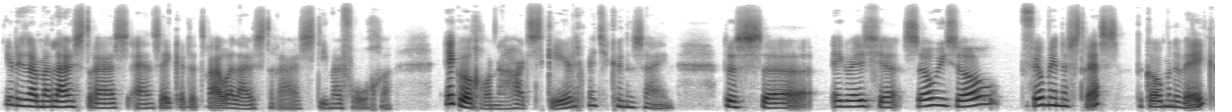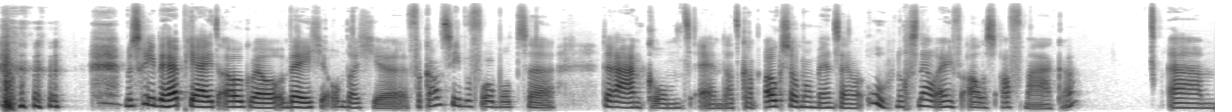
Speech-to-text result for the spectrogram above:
jullie zijn mijn luisteraars en zeker de trouwe luisteraars die mij volgen. Ik wil gewoon hartstikke eerlijk met je kunnen zijn. Dus uh, ik weet je sowieso veel minder stress de komende week. Misschien heb jij het ook wel een beetje omdat je vakantie bijvoorbeeld uh, eraan komt. En dat kan ook zo'n moment zijn van, oeh, nog snel even alles afmaken. Ehm,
